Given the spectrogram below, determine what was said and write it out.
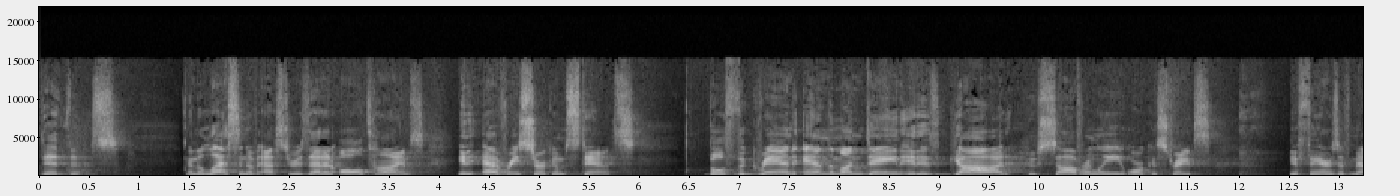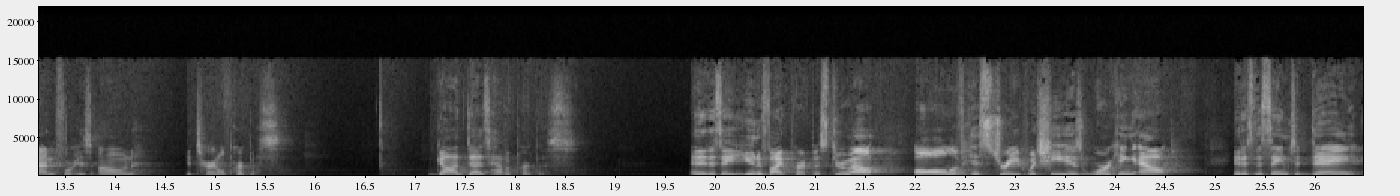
did this. And the lesson of Esther is that at all times, in every circumstance, both the grand and the mundane, it is God who sovereignly orchestrates the affairs of men for his own eternal purpose. God does have a purpose. And it is a unified purpose throughout all of history, which he is working out. It is the same today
